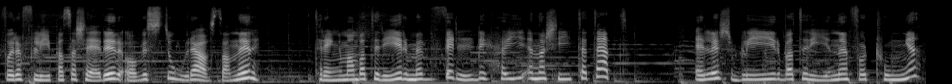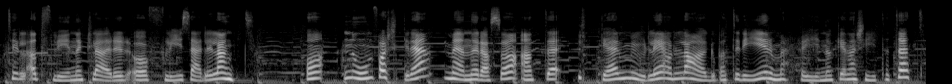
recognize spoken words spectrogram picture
For å fly passasjerer over store avstander trenger man batterier med veldig høy energitetthet. Ellers blir batteriene for tunge til at flyene klarer å fly særlig langt. Og noen forskere mener altså at det ikke er mulig å lage batterier med høy nok energitetthet.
